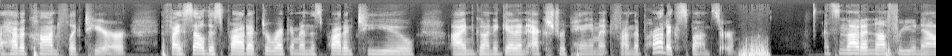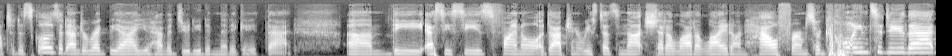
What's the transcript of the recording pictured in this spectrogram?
I have a conflict here. If I sell this product or recommend this product to you, I'm going to get an extra payment from the product sponsor it's not enough for you now to disclose it under Reg BI. You have a duty to mitigate that. Um, the SEC's final adoption release does not shed a lot of light on how firms are going to do that.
